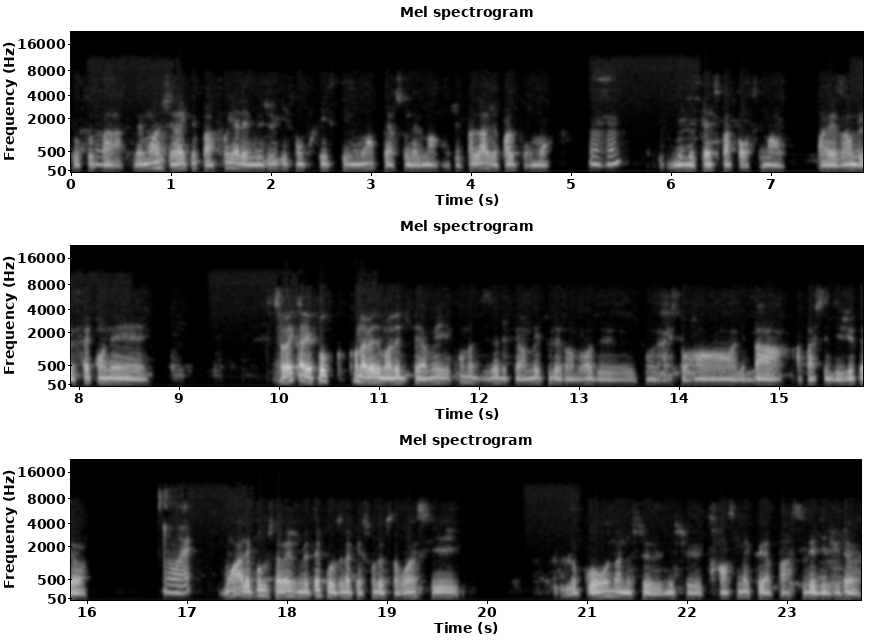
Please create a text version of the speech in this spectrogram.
Beaucoup Mm. pas. Mais moi, je dirais que parfois, il y a des mesures qui sont prises qui, moi, personnellement, je parle là, je parle pour moi, Mhm. ne me plaisent pas forcément. Par exemple, le fait qu'on ait. C'est vrai qu'à l'époque, qu'on avait demandé de fermer, qu'on disait de fermer tous les endroits de, dans les restaurants, les bars, à passer 18 heures. Ouais. moi, à l'époque, je savais, je m'étais posé la question de savoir si le corona ne se, ne se transmet qu'à partir des 18 heures.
